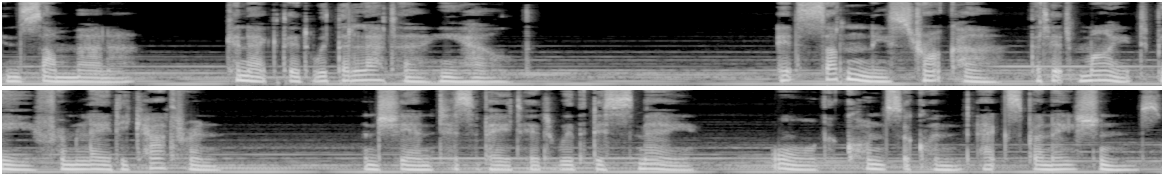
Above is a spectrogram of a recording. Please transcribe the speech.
in some manner, connected with the letter he held. It suddenly struck her that it might be from Lady Catherine, and she anticipated with dismay all the consequent explanations.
